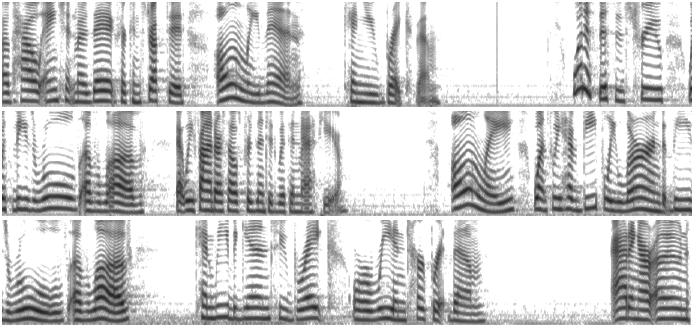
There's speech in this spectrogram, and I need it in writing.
of how ancient mosaics are constructed, only then can you break them. What if this is true with these rules of love that we find ourselves presented with in Matthew? Only once we have deeply learned these rules of love can we begin to break or reinterpret them, adding our own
